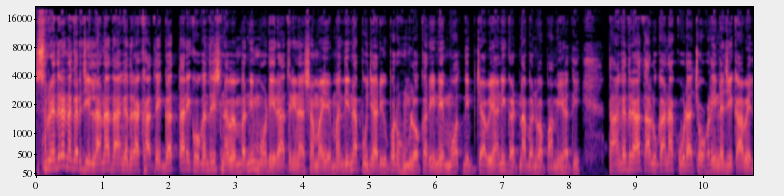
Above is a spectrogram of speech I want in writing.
સુરેન્દ્રનગર જિલ્લાના ધાંગધ્રા ખાતે ગત તારીખ ઓગણત્રીસ નવેમ્બરની મોડી રાત્રિના સમયે મંદિરના પૂજારી ઉપર હુમલો કરીને મોત નિપજાવ્યાની ઘટના બનવા પામી હતી. ધાંગધ્રા તાલુકાના કુડા ચોકડી નજીક આવેલ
